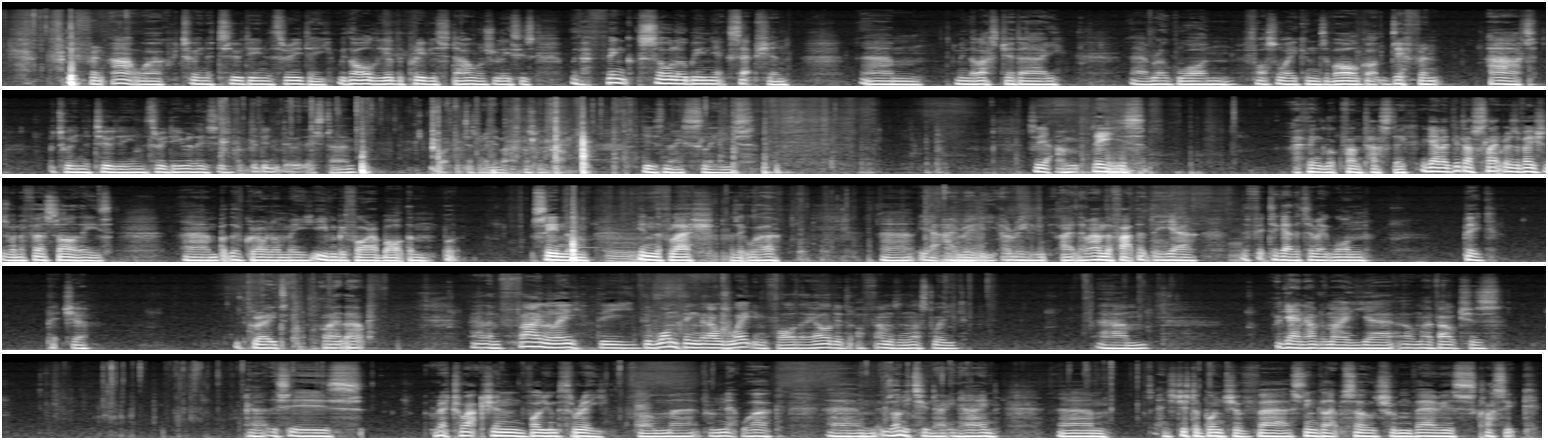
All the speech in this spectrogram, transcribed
different artwork between the 2D and the 3D with all the other previous Star Wars releases with I think Solo being the exception. Um, I mean The Last Jedi uh, Rogue One Force Awakens have all got different art between the 2D and the 3D releases but they didn't do it this time. But it doesn't really matter because we've got these nice sleeves. So yeah um, these think look fantastic. Again, I did have slight reservations when I first saw these, um, but they've grown on me even before I bought them. But seeing them in the flesh, as it were, uh, yeah, I really, I really like them, and the fact that they, uh, they fit together to make one big picture. It's great, I like that. And then finally, the the one thing that I was waiting for that I ordered off Amazon last week. Um, again out of my uh, out of my vouchers. Uh, this is Retroaction Volume Three from uh, from Network. Um, it was only two ninety nine. Um, it's just a bunch of uh, single episodes from various classic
